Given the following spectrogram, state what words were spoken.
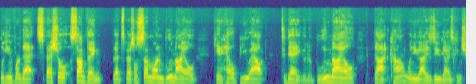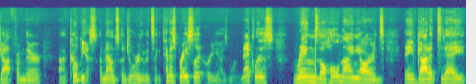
looking for that special something, that special someone, Blue Nile can help you out today. Go to BlueNile.com. When you guys do, you guys can shop from their uh, copious amounts of jewelry. It's like a tennis bracelet or you guys want a necklace rings, the whole nine yards. They've got it today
